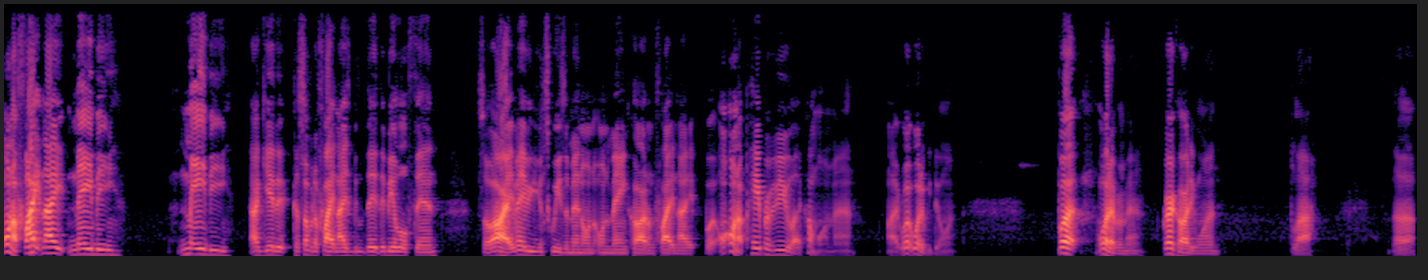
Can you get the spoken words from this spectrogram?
on a fight night, maybe, maybe I get it because some of the fight nights they they be a little thin. So all right, maybe you can squeeze them in on on the main card on fight night, but on, on a pay per view, like come on, man, like what what are we doing? But whatever, man. Greg Hardy won. Blah. Uh.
